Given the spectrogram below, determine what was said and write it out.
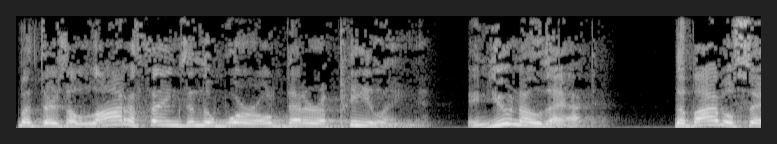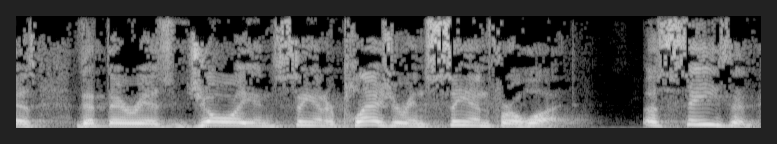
but there's a lot of things in the world that are appealing. And you know that. The Bible says that there is joy in sin or pleasure in sin for what? A season.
